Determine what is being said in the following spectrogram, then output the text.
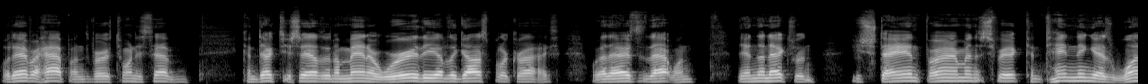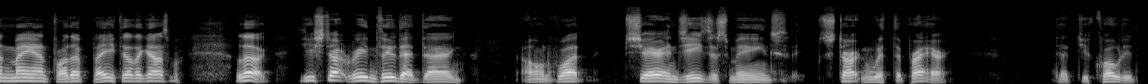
Whatever happens, verse 27, conduct yourselves in a manner worthy of the gospel of Christ. Well, there's that one. Then the next one, you stand firm in the spirit, contending as one man for the faith of the gospel. Look, you start reading through that thing on what sharing Jesus means, starting with the prayer that you quoted.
